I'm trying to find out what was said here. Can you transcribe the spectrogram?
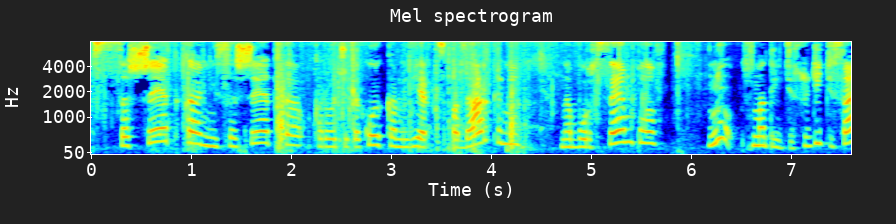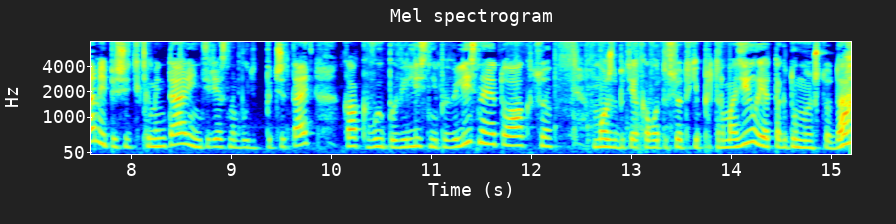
сашетка, не сашетка, короче, такой конверт с подарками, набор сэмплов. Ну, смотрите, судите сами, пишите комментарии, интересно будет почитать, как вы повелись, не повелись на эту акцию. Может быть, я кого-то все-таки притормозила, я так думаю, что да,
